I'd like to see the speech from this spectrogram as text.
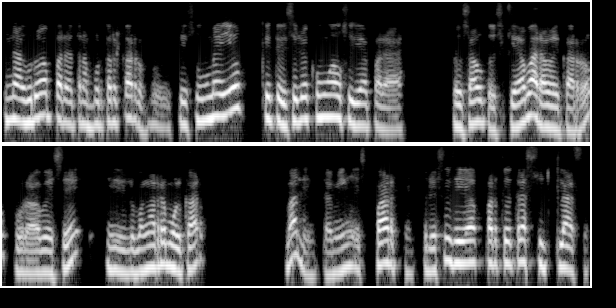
una grúa para transportar carros, pues, es un medio que te sirve como auxiliar para los autos. Si queda varado el carro por ABC, y lo van a remolcar, Vale, también es parte, pero eso sería parte de otra subclase.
